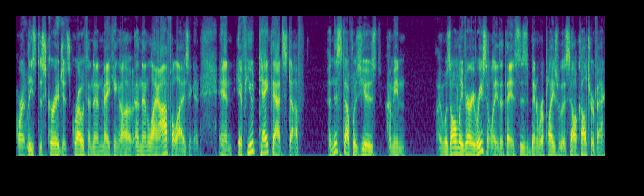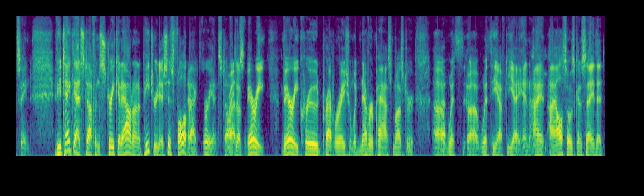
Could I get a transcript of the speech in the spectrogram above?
or at least discourage its growth and then making a and then lyophilizing it. And if you take that stuff and this stuff was used i mean it was only very recently that they, this has been replaced with a cell culture vaccine. If you take that stuff and streak it out on a petri dish, it's full of bacteria and stuff. Right. It's a very, very crude preparation. Would never pass muster uh, with uh, with the FDA. And I, I also was going to say that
